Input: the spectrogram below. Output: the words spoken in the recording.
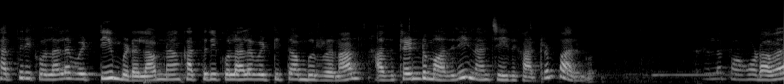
கத்திரிக்கோலால் வெட்டியும் விடலாம். நான் கத்திரிக்கோலால் வெட்டி தான் விடுறேன் அது ட்ரெண்டு மாதிரி நான் செய்து காட்டுறேன் பாருங்கள் நல்லா பகோடாவை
